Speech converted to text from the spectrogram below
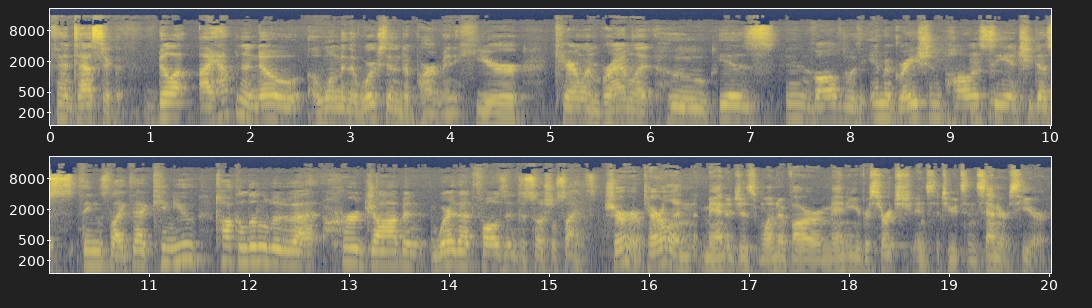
Fantastic. Bill, I happen to know a woman that works in the department here Carolyn Bramlett, who is involved with immigration policy mm-hmm. and she does things like that. Can you talk a little bit about her job and where that falls into social science? Sure. Carolyn manages one of our many research institutes and centers here.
